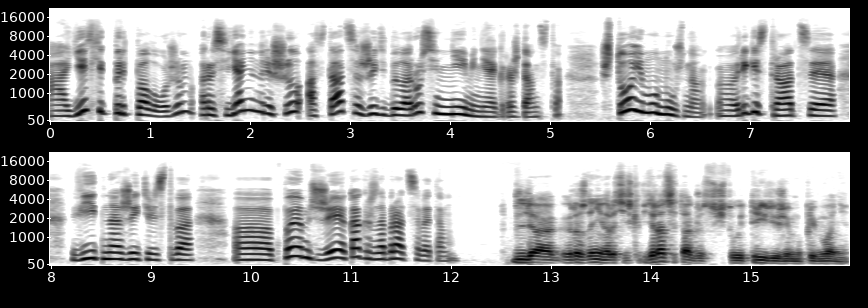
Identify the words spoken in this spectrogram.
А если, предположим, россиянин решил остаться жить в Беларуси, не меняя гражданство, что ему нужно? Э, регистрация, вид на жительство, э, ПМЖ, как разобраться в этом? Для гражданина Российской Федерации также существует три режима пребывания.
